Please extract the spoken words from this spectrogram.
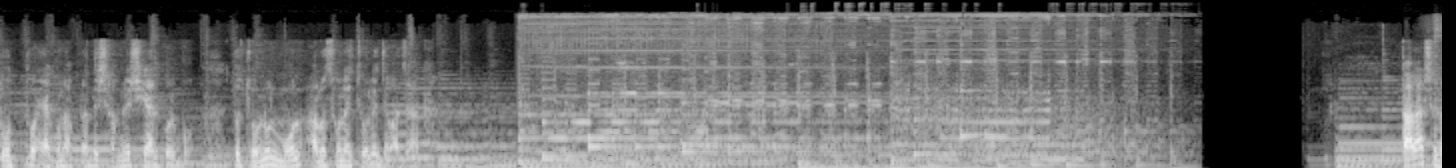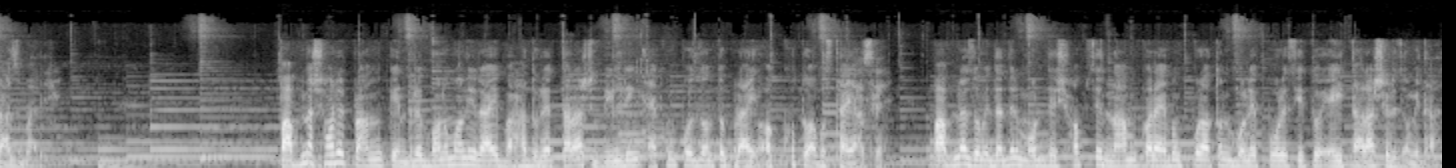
তথ্য এখন আপনাদের সামনে শেয়ার করব। তো চলুন মূল আলোচনায় চলে যাওয়া যাক। তারাস রাজবাড়ি। পাবনা শহরের প্রাণকেন্দ্রে বনমালী রায় বাহাদুরের তারাস বিল্ডিং এখন পর্যন্ত প্রায় অক্ষত অবস্থায় আছে। পাবনা জমিদারদের মধ্যে সবচেয়ে নামকরা এবং পুরাতন বলে পরিচিত এই তারাসের জমিদার।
